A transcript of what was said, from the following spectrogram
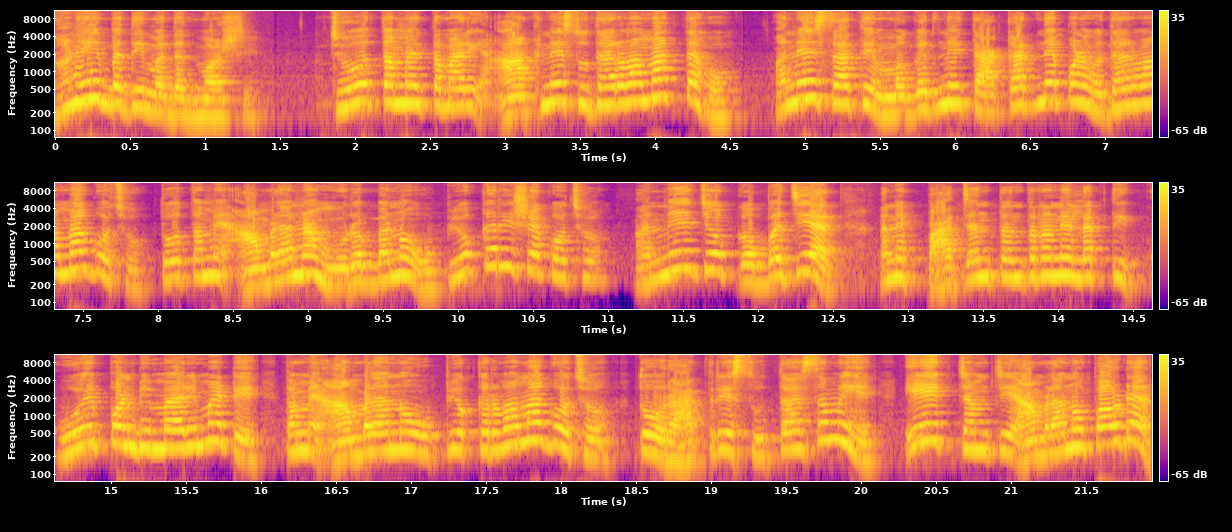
ઘણી બધી મદદ મળશે. જો તમે તમારી આંખને સુધારવા માંગતા હો અને સાથે મગજની તાકાતને પણ વધારવા માંગો છો, તો તમે આમળાના મુરબ્બાનો ઉપયોગ કરી શકો છો. અને જો કબજિયાત અને પાચન તંત્રને લગતી કોઈ પણ બીમારી માટે તમે આમળાનો ઉપયોગ કરવા માંગો છો, તો રાત્રે સૂતા સમયે એક ચમચી આમળાનો પાવડર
